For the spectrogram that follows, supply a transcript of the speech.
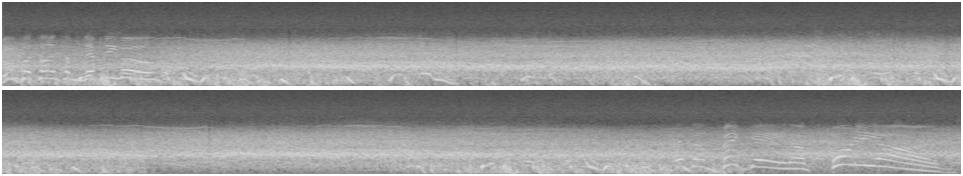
He puts on some nifty moves. It's a big gain of 40 yards.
